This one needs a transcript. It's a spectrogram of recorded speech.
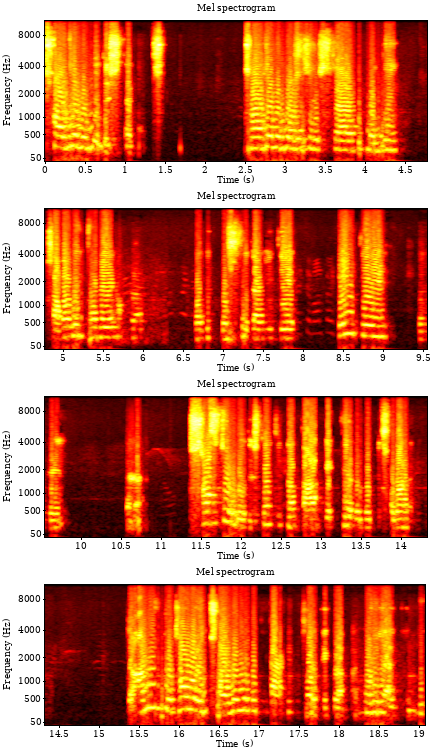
ছয়জন উপদেষ্টা। ছয়জন উপদেষ্টার মধ্যে স্বাভাবিকভাবে আমরা আমাদের প্রশ্ন জানি যে এই যে মানে স্বাস্থ্য উপদেষ্টা যেটা তার এখতিয়ারের মধ্যে সবার তো আমি কোথাও ওই ছয়জনের মধ্যে তাকে কোথাও দেখলাম মহিলা একজন এবং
